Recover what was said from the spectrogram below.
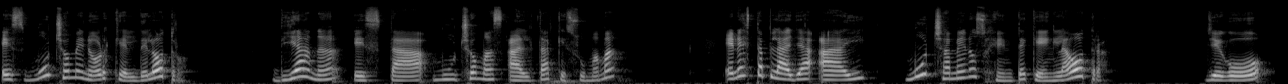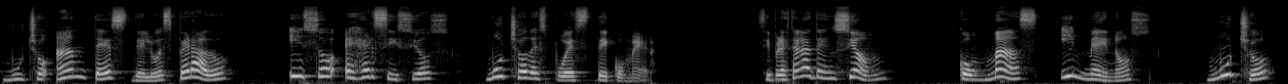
es mucho menor que el del otro. Diana está mucho más alta que su mamá. En esta playa hay mucha menos gente que en la otra llegó mucho antes de lo esperado, hizo ejercicios mucho después de comer. Si prestan atención, con más y menos, mucho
